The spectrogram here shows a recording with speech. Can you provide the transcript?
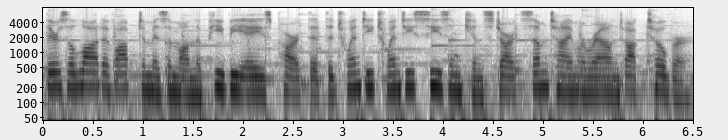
There's a lot of optimism on the PBA's part that the 2020 season can start sometime around October.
